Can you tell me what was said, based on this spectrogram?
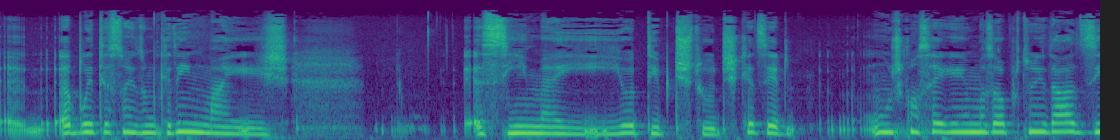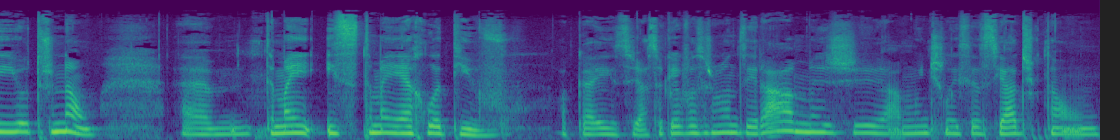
eh, habilitações um bocadinho mais acima e, e outro tipo de estudos, quer dizer, uns conseguem umas oportunidades e outros não. Um, também, isso também é relativo, ok? Já sei o que é que vocês vão dizer, ah, mas eh, há muitos licenciados que estão,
